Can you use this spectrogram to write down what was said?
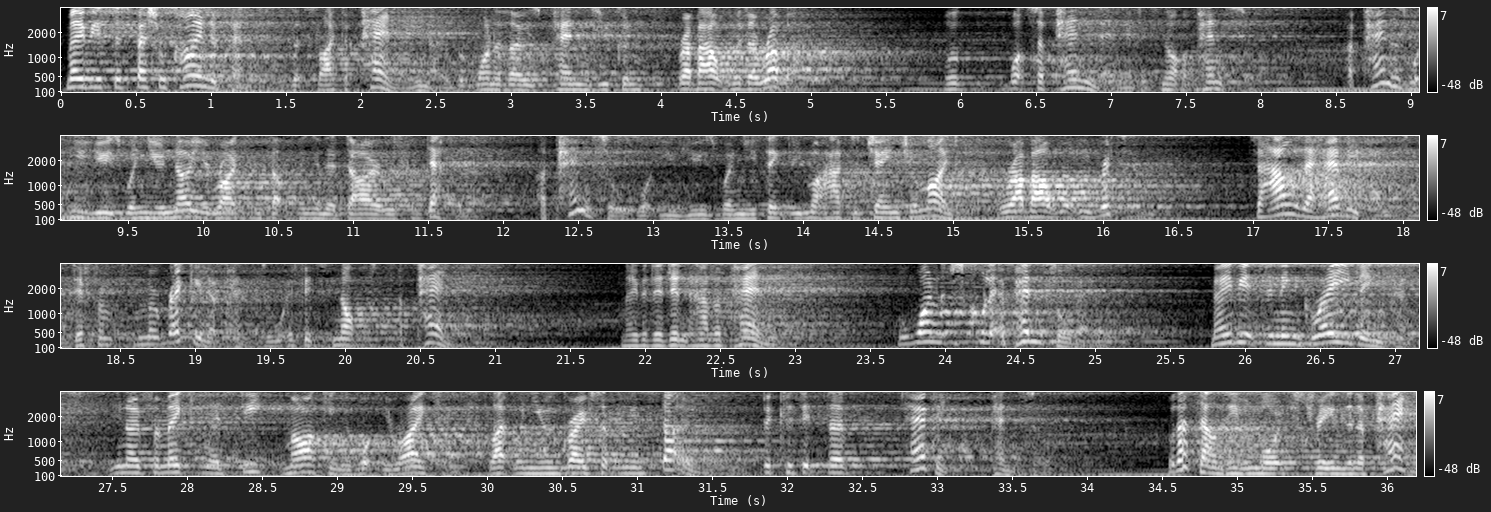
Maybe it's a special kind of pencil that's like a pen, you know, but one of those pens you can rub out with a rubber. Well, what's a pen then if it's not a pencil? A pen's what you use when you know you're writing something in a diary for definite. A pencil's what you use when you think you might have to change your mind, or rub out what you've written. So how is a heavy pencil different from a regular pencil if it's not a pen? Maybe they didn't have a pen. Well, why not just call it a pencil then? Maybe it's an engraving pencil, you know, for making a deep marking of what you're writing, like when you engrave something in stone. because it's a heavy pencil. Well, that sounds even more extreme than a pen.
